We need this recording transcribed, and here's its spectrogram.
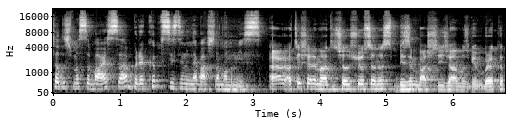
çalışması varsa bırakıp sizinle başlamalı mıyız? Eğer ateş elementi çalışıyorsanız bizim başlayacağımız gün bırakıp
